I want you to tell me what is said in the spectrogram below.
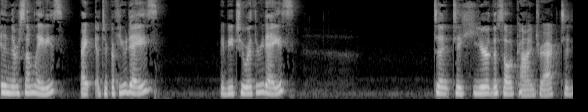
And there were some ladies, right? It took a few days, maybe two or three days to to hear the soul contract, to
